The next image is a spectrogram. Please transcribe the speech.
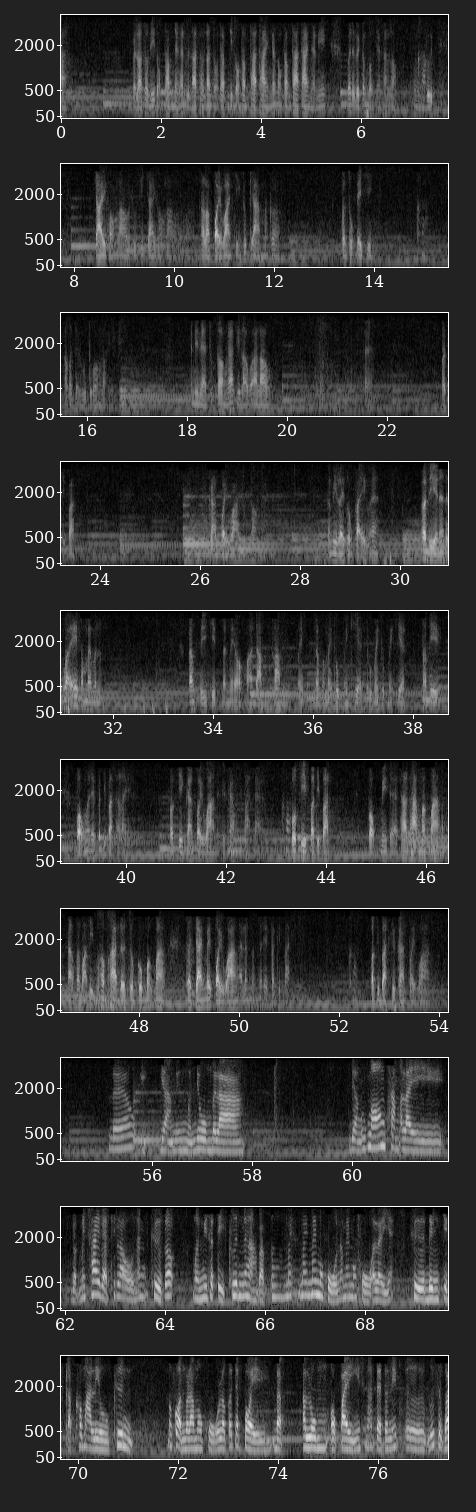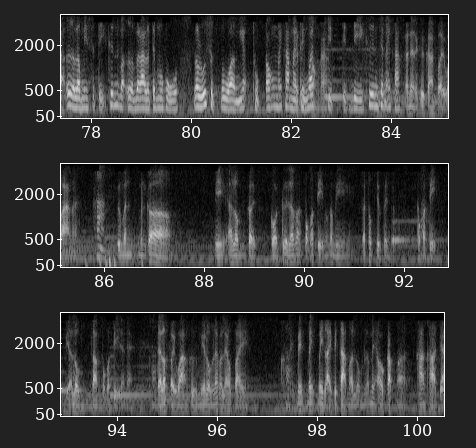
เวลาเท่านี้ต้องทำอย่างนั้นเวลาเท่านั้นต้องทำนี้ต้องทำท่าทางอย่างนั้นต้องทำท่าทางอย่างนี้ ไม่ได้ไปกำหนดอย่างนั้นหรอกมันคือใจของเราดูที่ใจของเรา ถ้าเราปล่อยวางจริงทุกอย่างมันก็คนทุกข์ได้จริงค่ะเราก็จะรู้ตัวของเราเองดีอันนี้แหละถูกต้องแล้วที่เราว่าเราเอ่อปฏิบัติคือการปล่อยวางถูกต้องนะถ้ามีอะไรสงสัยอีกไหมก็ดีนะถึงว่า เอ๊ะทำไมมันรังสีจิตมันไม่ออกมาดำคล้ำไม่แล้วก็ไม่ทุกข์ไม่เครียดดูไม่ทุกข์ไม่เครียด ตอนที่บอกไม่ได้ปฏิบัติอะไรนะ ความจริงการปล่อยวางนี่คือการปฏิบัตินะค่ะพวกที่ปฏิบัติ บอกมีแต่ท่าทางมากๆนั่งสมาธิมากๆเดินจงกรมมากๆแต่ใจไม่ปล่อยวาง อันนั้นมันไม่ได้ปฏิบัติค่ะปฏิบัติคือการปล่อยวาง แล้วอีกอย่างหนึ่งเหมือนโยมเวลา อย่างลูกน้องทำอะไร แบบไม่ใช่แบบที่เรานั่นคือก็เหมือนมีสติขึ้นนะคะแบบเออไม่ไม่ไม่โมโหนะไม่โมโหอะไรเงี้ย คือดึงจิตกลับเข้ามาเร็วขึ้น เมื่อก่อนเวลาโมโหเราก็จะปล่อยแบบอารมณ์ออกไปอย่างนี้ใช่ไหมแต่ตอนนี้เออรู้สึกว่าเออ เรามีสติขึ้นว่าเออเวลาเราจะโมโห เรารู้สึกตัวอย่างเงี้ยถูกต้องไหมคะหมายถึงว่าถูกต้องนะจิตจิตดีขึ้นใช่ไหมคะอันนั้นคือการปล่อยวางนะค่ะคือมันมันก็มีอารมณ์เกิดโกรธขึ้นแล้วก็ปกติมันก็มีกระทบอยู่เป็นปกติ มีอารมณ์ตามปกตินั่นแหละค่ะแต่เราปล่อยวางคือมีอารมณ์แล้วก็แล้วไปค่ะ ไม่ไม่ไม่ไหลไปตามอารมณ์แล้วไม่เอากลับมาค้างคาใจ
